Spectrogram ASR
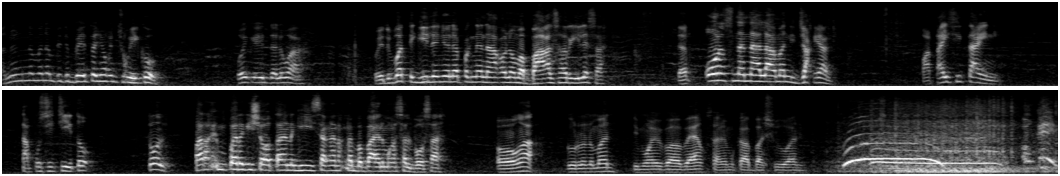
Ano na naman ang binibenta nyo kay Chukiko? Hoy, kayo dalawa. Pwede ba tigilan nyo na pagnanakaw ng mabakal sa riles, ha? Dahil oras na nalaman ni Jack yan. Patay si Tiny. Tapos si Chito. Tol, para kayo pa nag-isyota, nag-iisang anak na babae ng mga salbosa. Oo nga, siguro naman. Di mo kayo pababayang, sana magkabasyuan. Okay!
